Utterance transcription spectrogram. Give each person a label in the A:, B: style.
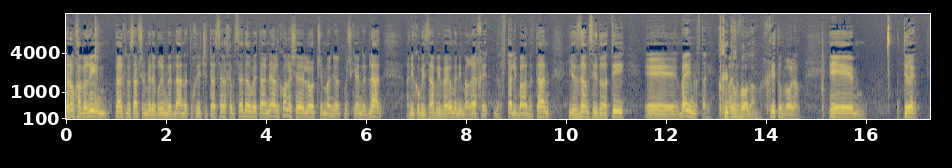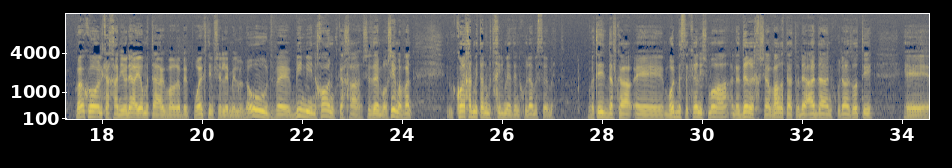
A: שלום חברים, פרק נוסף של מדברים נדל"ן, התוכנית שתעשה לכם סדר ותענה על כל השאלות שמעניינות משקיעי נדל"ן. אני קובי זהבי, והיום אני מארח את נפתלי בר נתן, יזם סדרתי. אה, מה העניינים נפתלי?
B: הכי טוב בעולם.
A: הכי טוב בעולם. אה, תראה, קודם כל, ככה, אני יודע, היום אתה כבר בפרויקטים של מלונאות ובימי, נכון? ככה, שזה מרשים, אבל כל אחד מאיתנו מתחיל מאיזה נקודה מסוימת. ואותי דווקא אה, מאוד מסקרן לשמוע על הדרך שעברת, אתה יודע, עד הנקודה הזאתי, אה,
